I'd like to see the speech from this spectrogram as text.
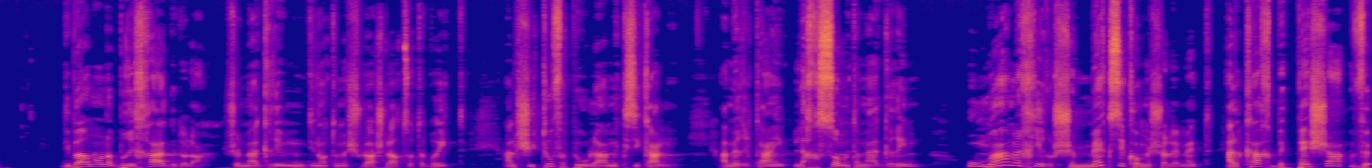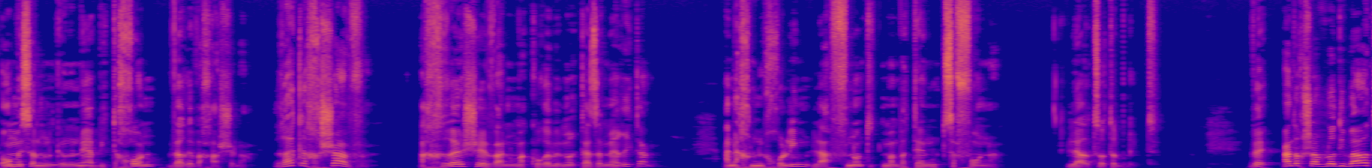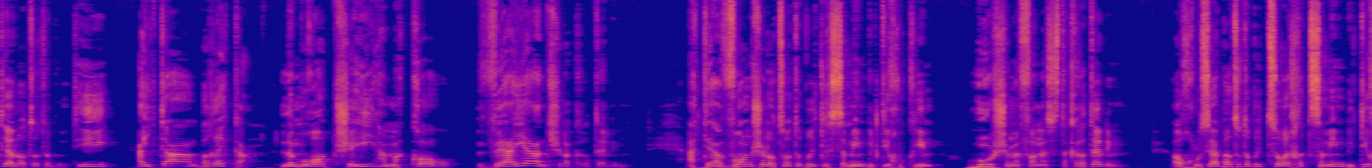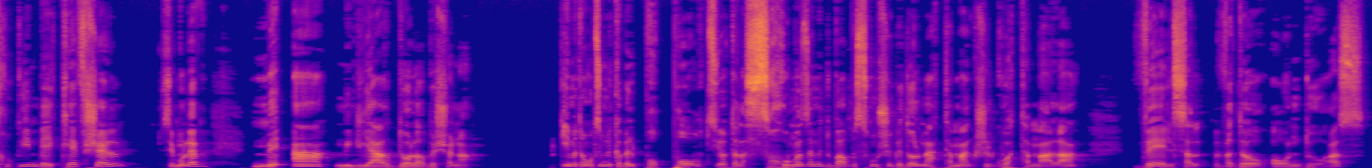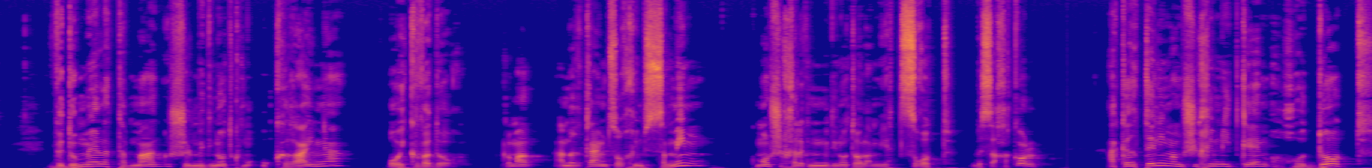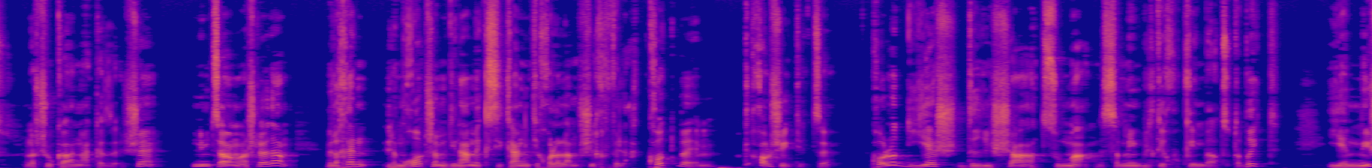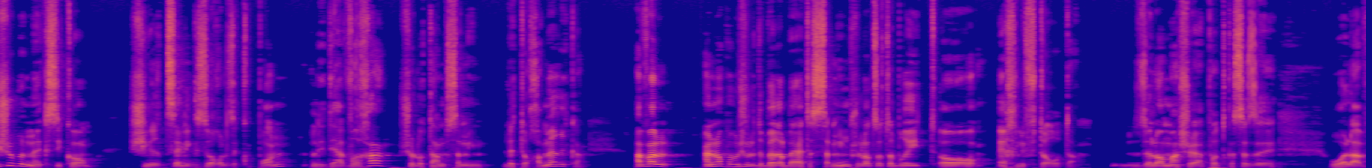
דיברנו על הבריחה הגדולה של מהגרים ממדינות המשולש לארצות הברית, על שיתוף הפעולה המקסיקני, אמריקאי, לחסום את המהגרים, ומה המחיר שמקסיקו משלמת על כך בפשע ועומס על מנגנוני הביטחון והרווחה שלה. רק עכשיו, אחרי שהבנו מה קורה במרכז אמריקה, אנחנו יכולים להפנות את מבטנו צפונה, לארצות הברית. ועד עכשיו לא דיברתי על ארצות הברית, היא הייתה ברקע, למרות שהיא המקור והיעד של הקרטלים. התיאבון של ארצות הברית לסמים בלתי חוקיים הוא שמפרנס את הקרטלים. האוכלוסייה בארצות הברית צורכת סמים בלתי חוקיים בהיקף של, שימו לב, 100 מיליארד דולר בשנה. אם אתם רוצים לקבל פרופורציות על הסכום הזה, מדובר בסכום שגדול מהתמ"ג של גואטמלה ואל סלוודור או הונדורס, ודומה לתמ"ג של מדינות כמו אוקראינה או אקוודור. כלומר, האמריקאים צורכים סמים כמו שחלק ממדינות העולם מייצרות בסך הכל. הקרטלים ממשיכים להתקיים הודות לשוק הענק הזה, שנמצא ממש לידם. ולכן, למרות שהמדינה המקסיקנית יכולה להמשיך ולהכות בהם, ככל שהיא תרצה, כל עוד יש דרישה עצומה לסמים בלתי חוקיים בארצות הברית, יהיה מישהו במקסיקו שירצה לגזור על זה קופון על ידי הברחה של אותם סמים לתוך אמריקה. אבל אני לא פה בשביל לדבר על בעיית הסמים של הברית או איך לפתור אותה. זה לא מה שהפודקאסט הזה הוא עליו.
